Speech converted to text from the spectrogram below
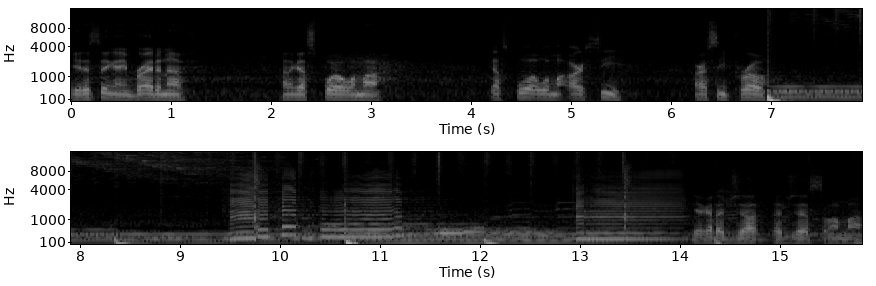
Yeah, this thing ain't bright enough. I done got spoiled with my got spoiled with my RC RC Pro. Yeah, I gotta adjust, adjust some of my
